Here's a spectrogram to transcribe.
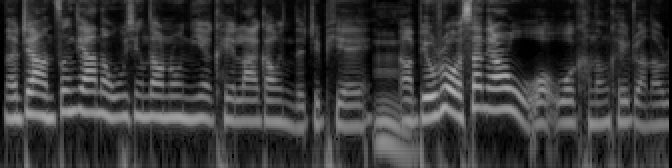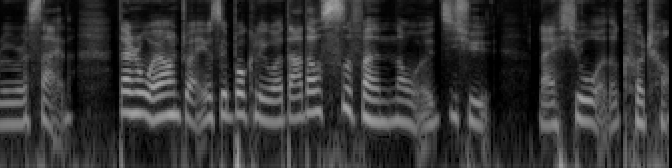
那这样增加呢，无形当中你也可以拉高你的 GPA、嗯啊。比如说我三点五，我可能可以转到 Riverside，但是我要转 UC Berkeley，我达到四分，那我就继续来修我的课程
